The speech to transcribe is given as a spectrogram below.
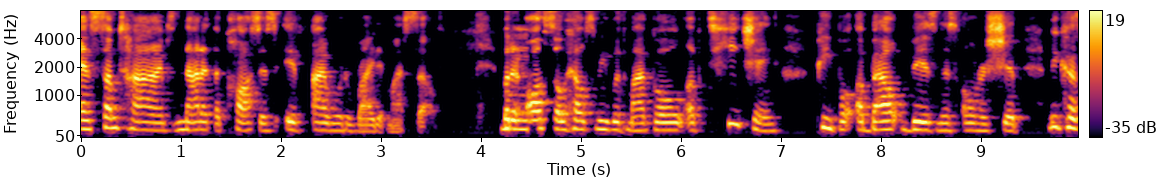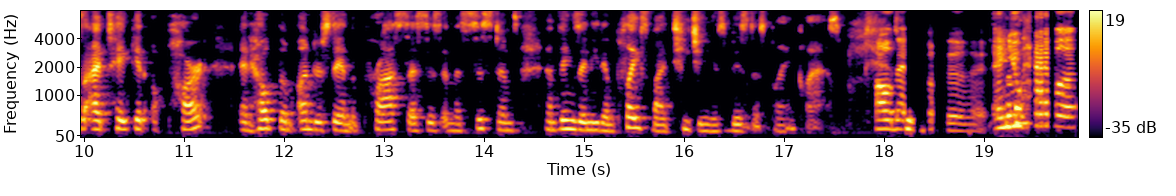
and sometimes not at the cost as if I were to write it myself. But it mm. also helps me with my goal of teaching people about business ownership because I take it apart and help them understand the processes and the systems and things they need in place by teaching this business plan class. Oh, that's so good. And you have a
